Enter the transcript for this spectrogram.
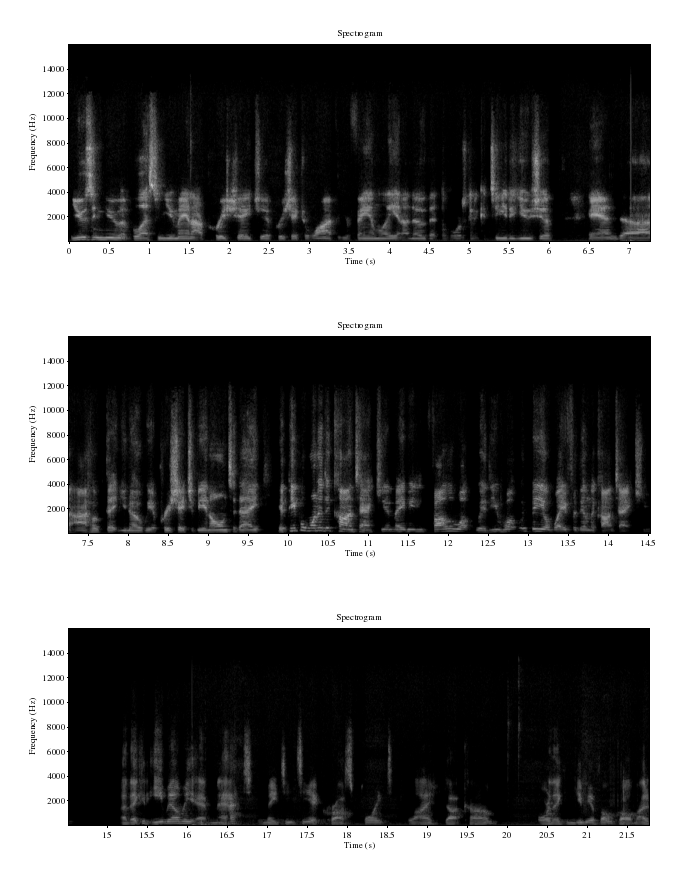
using you and blessing you, man. I appreciate you. Appreciate your wife and your family, and I know that the Lord's going to continue to use you. And uh, I hope that you know we appreciate you being on today. If people wanted to contact you, maybe follow up with you, what would be a way for them to contact you? Uh, they could email me at matt, M-A-T-T, at crosspointlife.com, or they can give me a phone call. My,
